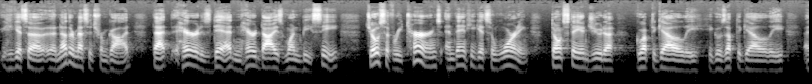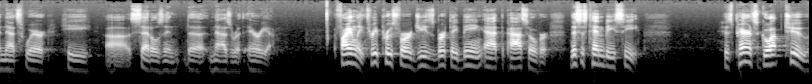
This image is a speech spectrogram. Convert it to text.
he gets a, another message from God that Herod is dead, and Herod dies 1 BC. Joseph returns, and then he gets a warning don't stay in Judah, go up to Galilee. He goes up to Galilee, and that's where he uh, settles in the Nazareth area. Finally, three proofs for Jesus' birthday being at the Passover. This is 10 BC. His parents go up too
